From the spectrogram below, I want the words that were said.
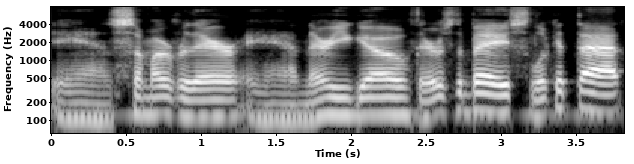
and some over there, and there you go. There's the base. Look at that.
